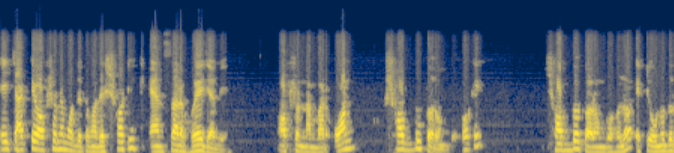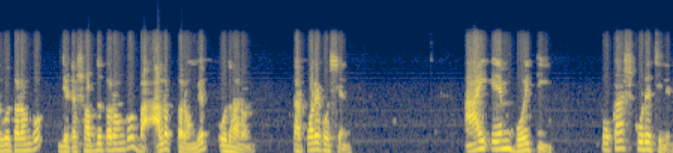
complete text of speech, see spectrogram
এই চারটি অপশনের মধ্যে তোমাদের সঠিক অ্যান্সার হয়ে যাবে। অপশন নাম্বার ওয়ান শব্দ তরঙ্গ ওকে শব্দ তরঙ্গ হলো একটি অনুদৈর্ঘ্য তরঙ্গ, যেটা শব্দ তরঙ্গ বা আলোক তরঙ্গের উদাহরণ। তারপরে কোশ্চেন আই এম বইটি প্রকাশ করেছিলেন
